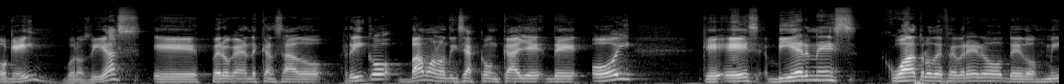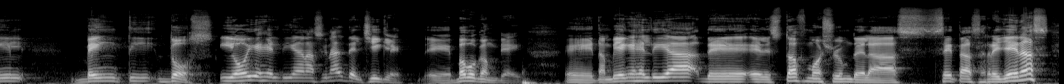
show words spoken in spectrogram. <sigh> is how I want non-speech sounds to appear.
Ok, buenos días. Eh, espero que hayan descansado rico. Vamos a noticias con calle de hoy, que es viernes 4 de febrero de 2022. Y hoy es el Día Nacional del Chicle, eh, Bubblegum Day. Eh, también es el día del stuff mushroom de las setas rellenas.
